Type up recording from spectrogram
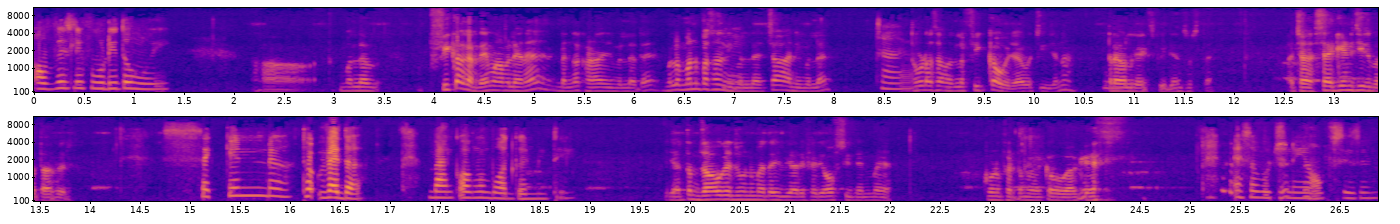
ऑब्वियसली फूडी तो हूँ ही। हाँ तो मतलब फीका कर दे मामले ना? डंगा खाना नहीं मिल रहा था। मतलब मन पसंद नहीं मिल हम्म रहा है चाह नहीं मिल रहा है। थोड़ा सा मतलब फीका हो जाए वो चीज़ है ना? ट्रैवल हम्म का एक्सपीरियंस उसका अच्छा सेकंड चीज़ बता फिर। सेकंड वेदर बैंकॉक में बहुत गर्मी थी। यार तुम जाओगे जून में तो यार फिर ऑफ़ सीज़न में। कौन फिर तुम्हें कहोगा कि ऐसा कुछ नहीं है ऑफ़ सीज़न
